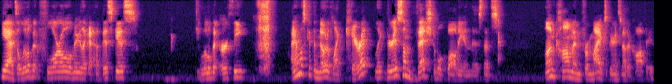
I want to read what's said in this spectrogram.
Yeah, it's a little bit floral, maybe like a hibiscus, a little bit earthy. I almost get the note of like carrot. Like there is some vegetable quality in this that's uncommon from my experience in other coffees.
